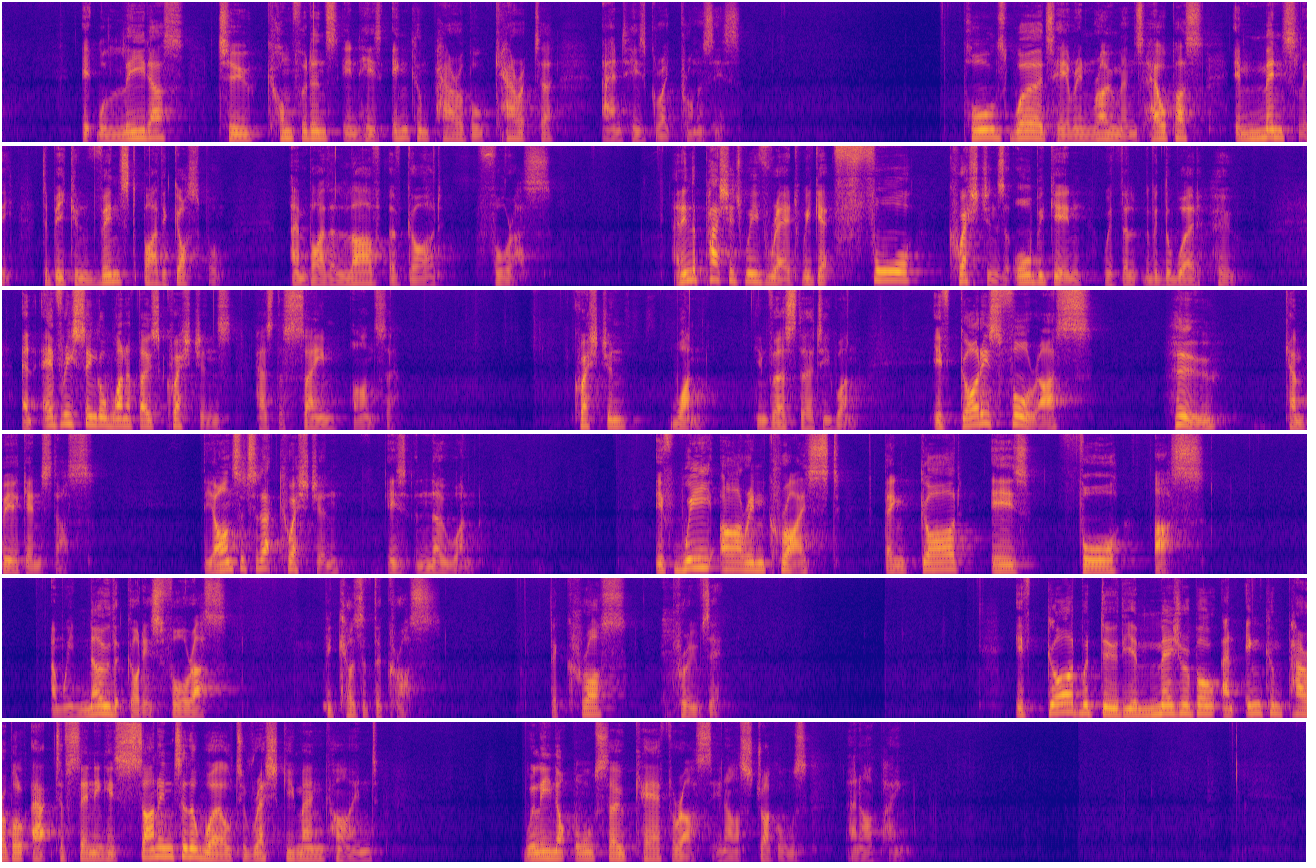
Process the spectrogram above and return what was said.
it will lead us to confidence in his incomparable character and his great promises. Paul's words here in Romans help us immensely to be convinced by the gospel and by the love of God for us. And in the passage we've read, we get four questions that all begin with the, with the word who. And every single one of those questions has the same answer. Question one in verse 31 If God is for us, who can be against us? The answer to that question is no one. If we are in Christ, then God is for us. And we know that God is for us because of the cross. The cross proves it. If God would do the immeasurable and incomparable act of sending his Son into the world to rescue mankind, will he not also care for us in our struggles and our pain?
